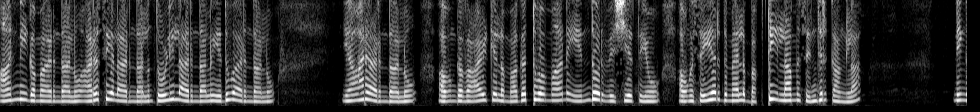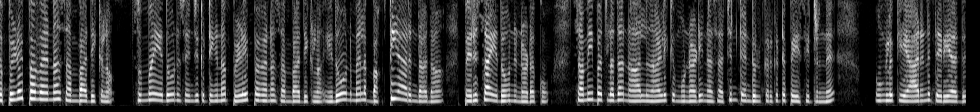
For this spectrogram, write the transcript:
ஆன்மீகமாக இருந்தாலும் அரசியலாக இருந்தாலும் தொழிலாக இருந்தாலும் எதுவாக இருந்தாலும் யாராக இருந்தாலும் அவங்க வாழ்க்கையில் மகத்துவமான எந்த ஒரு விஷயத்தையும் அவங்க செய்யறது மேலே பக்தி இல்லாமல் செஞ்சுருக்காங்களா? நீங்கள் பிழைப்ப வேணால் சம்பாதிக்கலாம். சும்மா ஏதோ ஒன்று செஞ்சுக்கிட்டிங்கன்னா பிழைப்பை வேணால் சம்பாதிக்கலாம். ஏதோ ஒன்று மேலே பக்தியாக இருந்தால் தான் பெருசாக ஏதோ ஒன்று நடக்கும். சமீபத்தில் தான் நாலு நாளைக்கு முன்னாடி நான் சச்சின் டெண்டுல்கர்கிட்ட பேசிகிட்டு இருந்தேன். உங்களுக்கு யாருன்னு தெரியாது.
